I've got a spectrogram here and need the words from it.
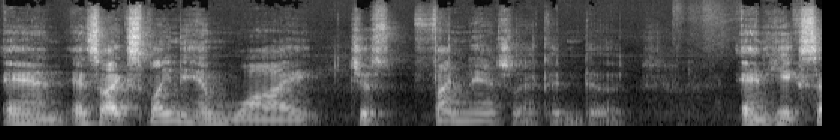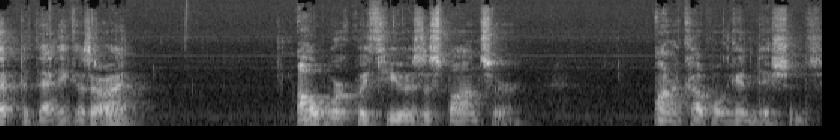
and and so I explained to him why just financially I couldn't do it, and he accepted that. He goes, "All right, I'll work with you as a sponsor on a couple of conditions.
